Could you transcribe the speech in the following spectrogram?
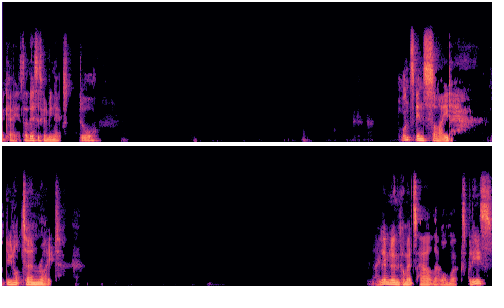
Okay, so this is going to be next door. Once inside, do not turn right. Let me know in the comments how that one works, please.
